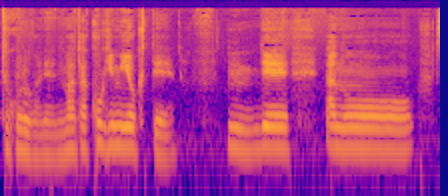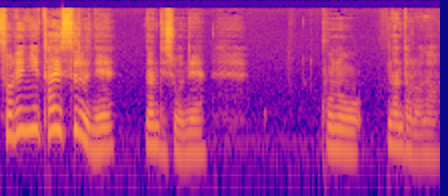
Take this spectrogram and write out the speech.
ところがね、また小気味良くて、うん、で、あのー、それに対するね、なんでしょうね、この、なんだろうな、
